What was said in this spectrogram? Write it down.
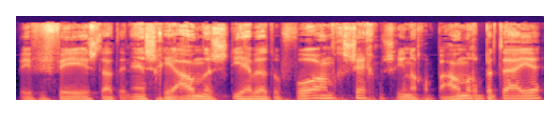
PVV is dat en SG anders. Die hebben dat op voorhand gezegd. Misschien nog een paar andere partijen.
